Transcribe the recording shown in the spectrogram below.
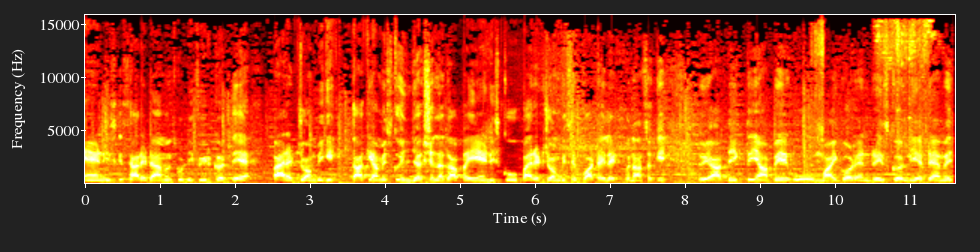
एंड इसके सारे डायमंड्स को डिफीट करते हैं पैरेट जॉम्बी के, ताकि हम इसको इंजेक्शन लगा पाए एंड इसको पैरेट जॉम्बी से वाटर लाइट बना सके। तो यार, देखते यहाँ पे। ओ माई गॉड एंड्रेज कर लिया डैमेज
